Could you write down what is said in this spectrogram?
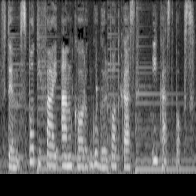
w tym Spotify, Anchor, Google Podcast i Castbox.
